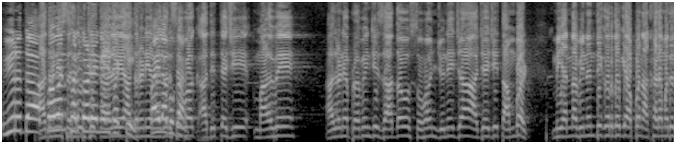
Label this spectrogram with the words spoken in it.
विरुद्ध आदरणीय पवन संदीपजी खरतोडे काळे, आदरणीय पहिला बुका नगरसेवक आदित्यजी माळवे आदरणीय प्रवीणजी जाधव सोहन जुनेजा अजयजी तांबट मी यांना विनंती करतो की आपण आखाड्यामध्ये जायचं.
